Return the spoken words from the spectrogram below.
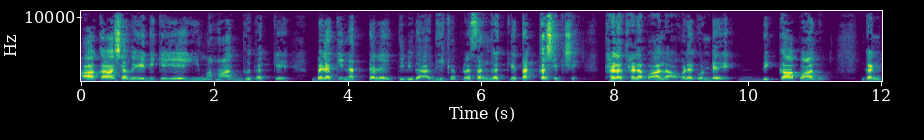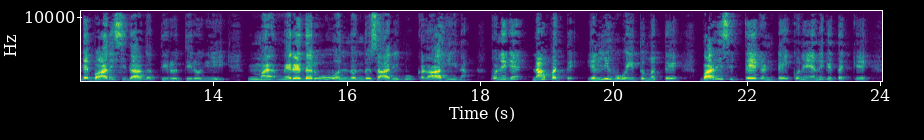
ಆಕಾಶ ವೇದಿಕೆಯೇ ಈ ಮಹಾದ್ಭುತಕ್ಕೆ ಬೆಳಕಿನತ್ತಲೆ ತಿವಿದ ಅಧಿಕ ಪ್ರಸಂಗಕ್ಕೆ ತಕ್ಕ ಶಿಕ್ಷೆ. ಥಳ ಥಳ ಬಾಲ ಹೊಳೆಗೊಂಡೆ ದಿಕ್ಕಾಪಾಲು. ಗಂಟೆ ಬಾರಿಸಿದಾಗ ತಿರು ತಿರುಗಿ ಮೆರೆದರೂ ಒಂದೊಂದು ಸಾರಿಗೂ ಕಳಾಹೀನ. ಕೊನೆಗೆ ನಾಪತ್ತೆ. ಎಲ್ಲಿ ಹೋಯಿತು ಮತ್ತೆ? ಬಾರಿಸಿತ್ತೇ ಗಂಟೆ ಕೊನೆಯ ನೆಗೆತಕ್ಕೆ.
